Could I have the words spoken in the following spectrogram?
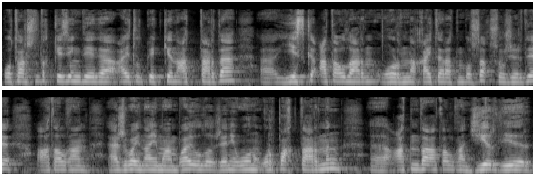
отаршылдық кезеңдегі айтылып кеткен аттарда ә, ескі атауларын орнына қайтаратын болсақ сол жерде аталған әжібай найманбайұлы және оның ұрпақтарының ә, атында аталған жерлер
